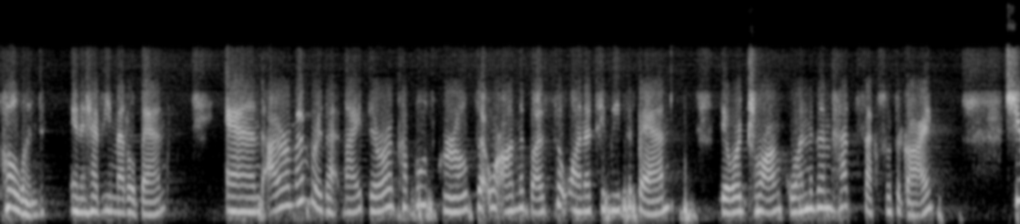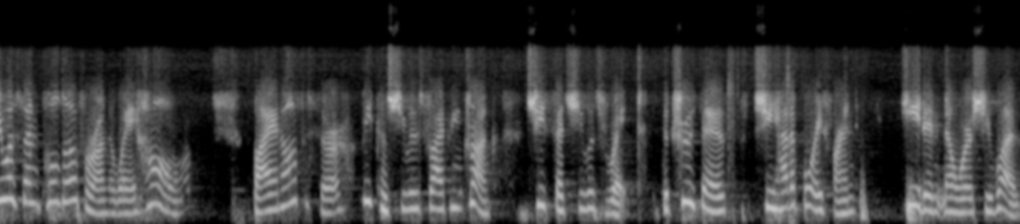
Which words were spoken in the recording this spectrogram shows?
Poland in a heavy metal band. And I remember that night there were a couple of girls that were on the bus that wanted to meet the band. They were drunk. One of them had sex with a guy. She was then pulled over on the way home by an officer because she was driving drunk. She said she was raped. The truth is, she had a boyfriend. He didn't know where she was.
